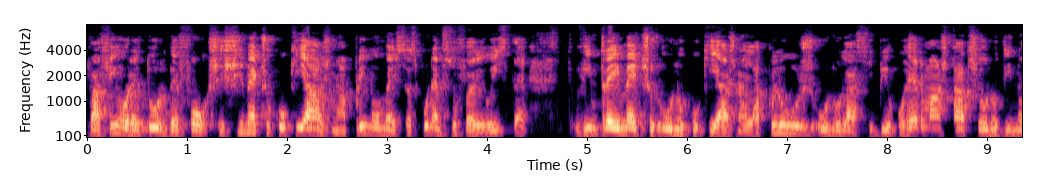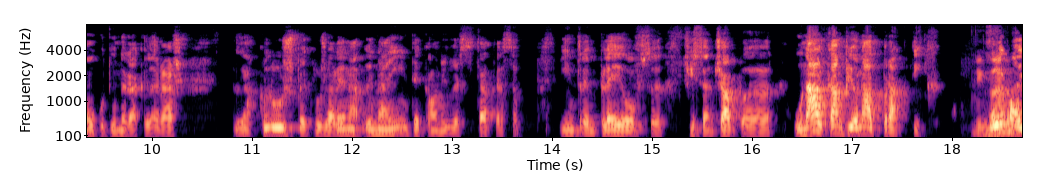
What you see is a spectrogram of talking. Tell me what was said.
va fi un retur de foc și și meciul cu Chiajna, primul meci, să spunem suflării uiste, vin trei meciuri, unul cu Chiajna la Cluj, unul la Sibiu cu Hermannstadt și unul din nou cu Dunărea Călăraș la Cluj, pe Cluj Arena, înainte ca Universitatea să intre în play-off să, și să înceapă un alt campionat, practic. Exact. Mult, mai,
